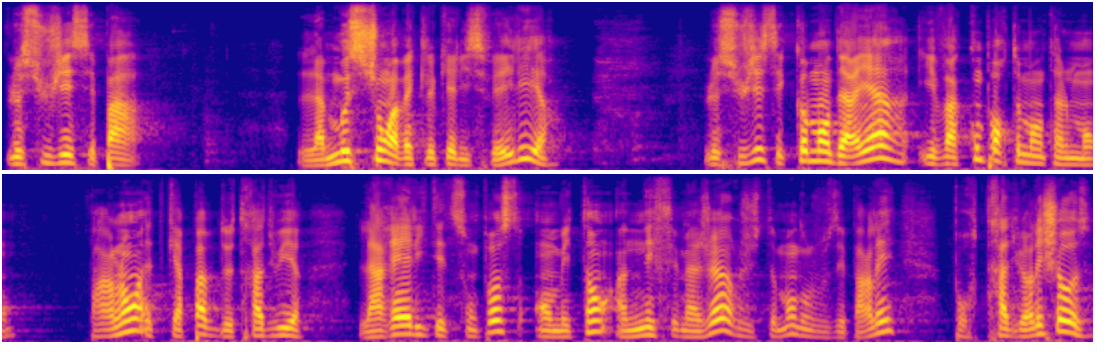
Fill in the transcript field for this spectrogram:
Le sujet, c'est pas la motion avec laquelle il se fait élire. Le sujet, c'est comment derrière, il va comportementalement parlant être capable de traduire la réalité de son poste en mettant un effet majeur, justement, dont je vous ai parlé, pour traduire les choses.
